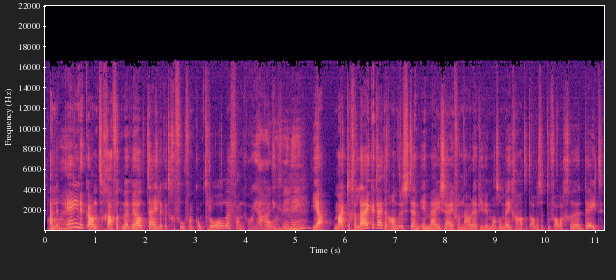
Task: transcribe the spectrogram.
aan de oh, ja. ene kant gaf het me wel tijdelijk het gevoel van controle. Van, oh ja, ik, overwinning. ja, maar tegelijkertijd een andere stem in mij zei van... nou, daar heb je weer mazzel mee gehad dat alles het toevallig eh, deed.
